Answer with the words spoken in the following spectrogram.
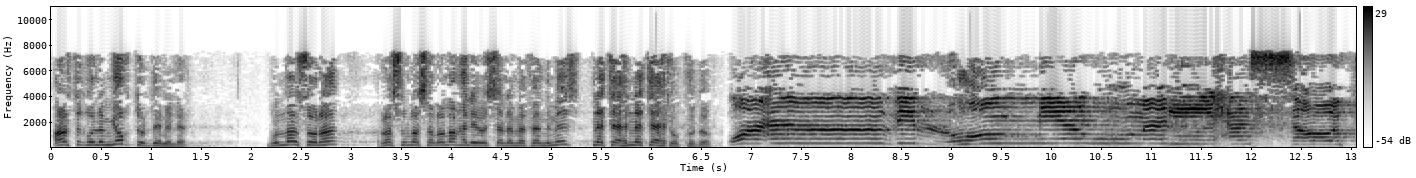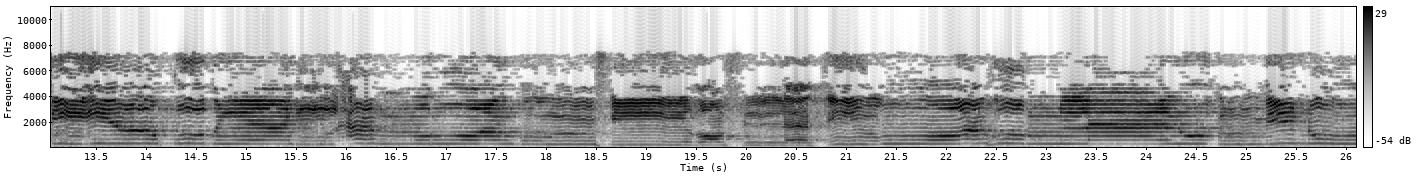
Artık ölüm yoktur denilir. Bundan sonra Resulullah sallallahu aleyhi ve sellem Efendimiz ne teh ne teh okudu. وَأَنذِرْهُمْ يَوْمَ الْحَسْرَةِ إِذْ قُضِيَ الْأَمْرُ وَهُمْ فِي غَفْلَةٍ وَهُمْ لَا يُؤْمِنُونَ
